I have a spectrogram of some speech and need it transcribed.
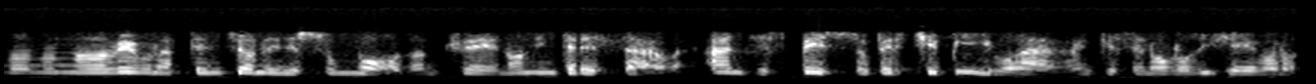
non, non, avevano attenzione in nessun modo, cioè non interessava, anzi spesso percepivo, ah, anche se non lo dicevano,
